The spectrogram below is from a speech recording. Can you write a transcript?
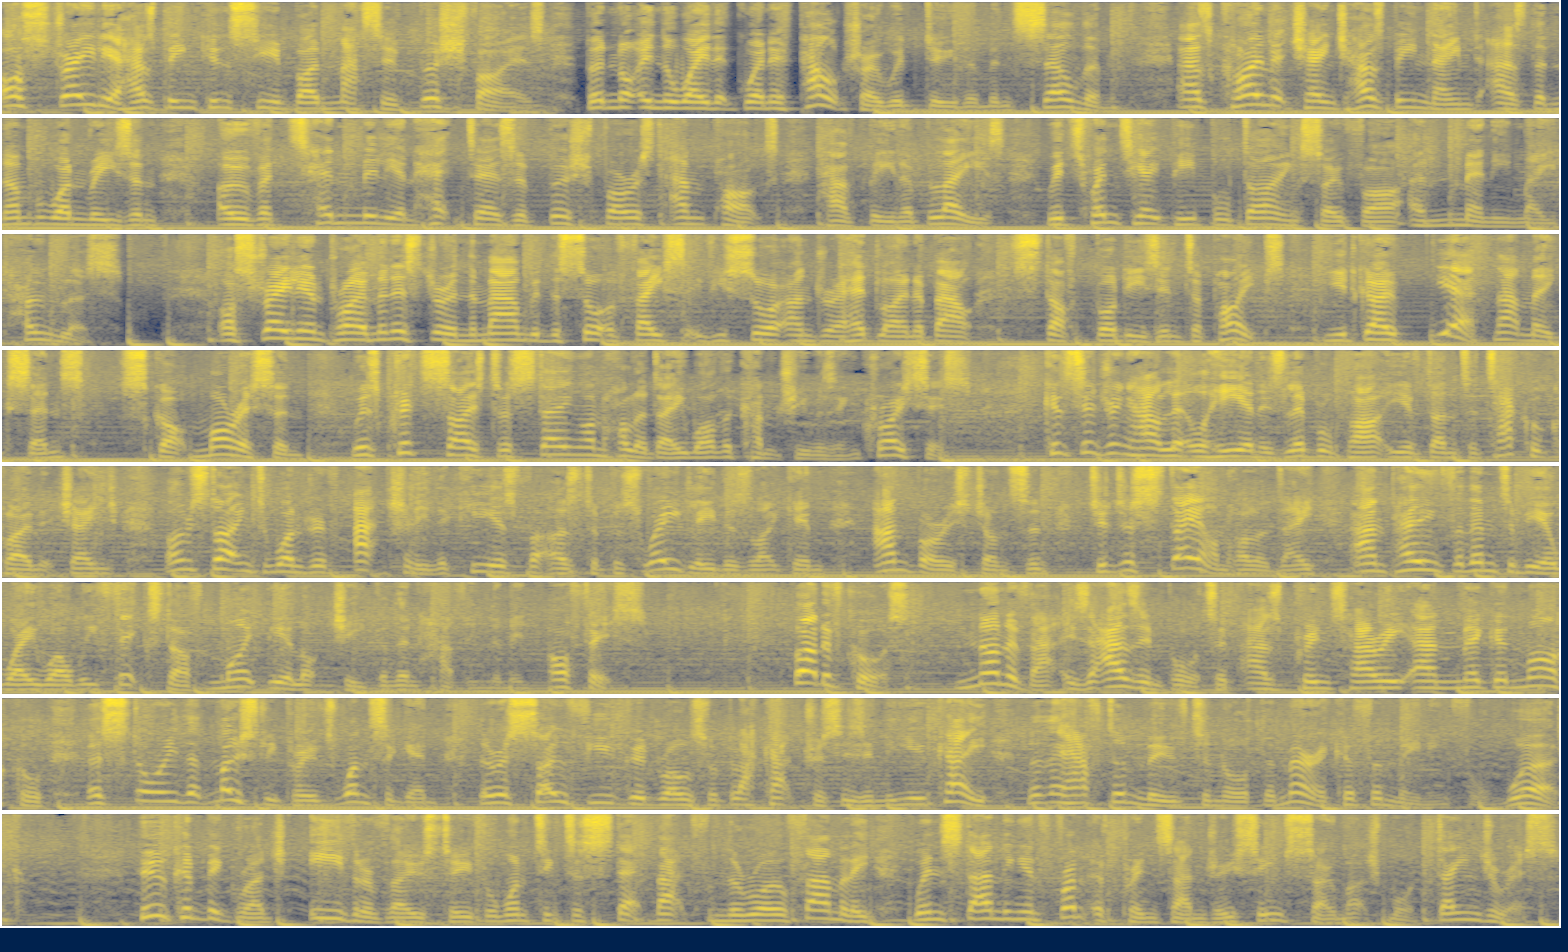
Australia has been consumed by massive bushfires, but not in the way that Gwyneth Paltrow would do them and sell them, as climate change has been named as the number one reason over 10 million hectares of bush, forest, and parks have been ablaze, with 28 people dying so far and many made homeless. Australian Prime Minister and the man with the sort of face that if you saw it under a headline about stuffed bodies into pipes, you'd go, yeah, that makes sense. Scott Morrison was criticised for staying on holiday while the country was in crisis. Considering how little he and his Liberal Party have done to tackle climate change, I'm starting to wonder if actually the key is for us to persuade leaders like him and Boris Johnson to just stay on holiday, and paying for them to be away while we fix stuff might be a lot cheaper than having them in office. But of course, none of that is as important as Prince Harry and Meghan Markle, a story that mostly proves once again there are so few good roles for black actresses in the UK that they have to move to North America for meaningful work. Who can begrudge either of those two for wanting to step back from the royal family when standing in front of Prince Andrew seems so much more dangerous?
